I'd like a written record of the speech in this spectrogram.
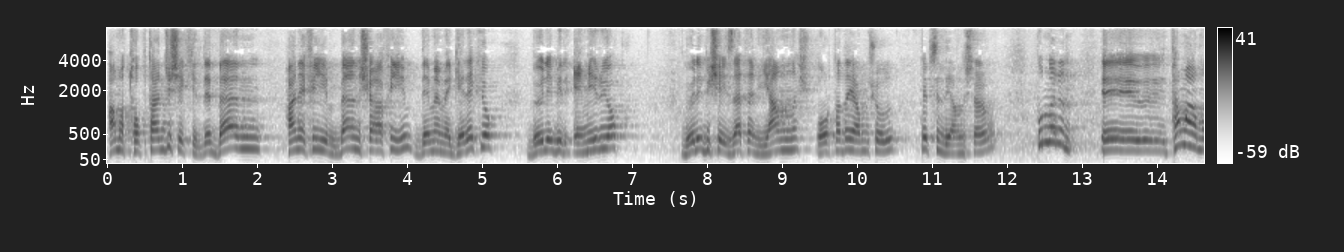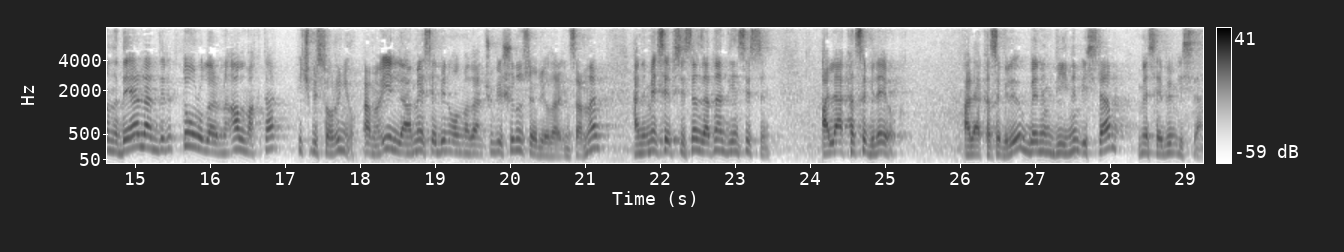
Ama toptancı şekilde ben Hanefiyim, ben Şafiyim dememe gerek yok. Böyle bir emir yok. Böyle bir şey zaten yanlış. Ortada yanlış olur. Hepsinde yanlışlar var. Bunların e, tamamını değerlendirip doğrularını almakta hiçbir sorun yok. Ama illa mezhebin olmadan çünkü şunu söylüyorlar insanlar. Hani mezhepsizsen zaten dinsizsin. Alakası bile yok. Alakası bile yok. Benim dinim İslam, mezhebim İslam.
